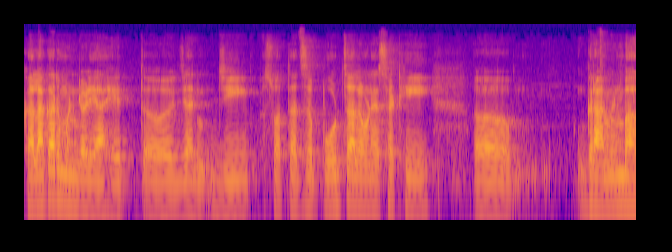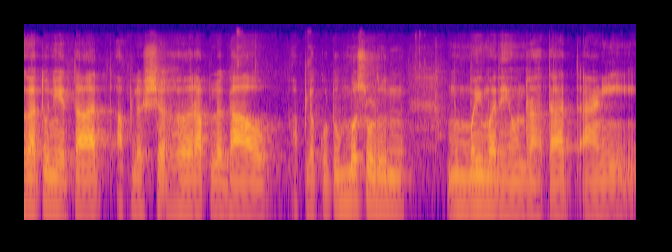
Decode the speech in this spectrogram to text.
कलाकार मंडळी आहेत ज्यां जी स्वतःचं पोट चालवण्यासाठी ग्रामीण भागातून येतात आपलं शहर आपलं गाव आपलं कुटुंब सोडून मुंबईमध्ये येऊन राहतात आणि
